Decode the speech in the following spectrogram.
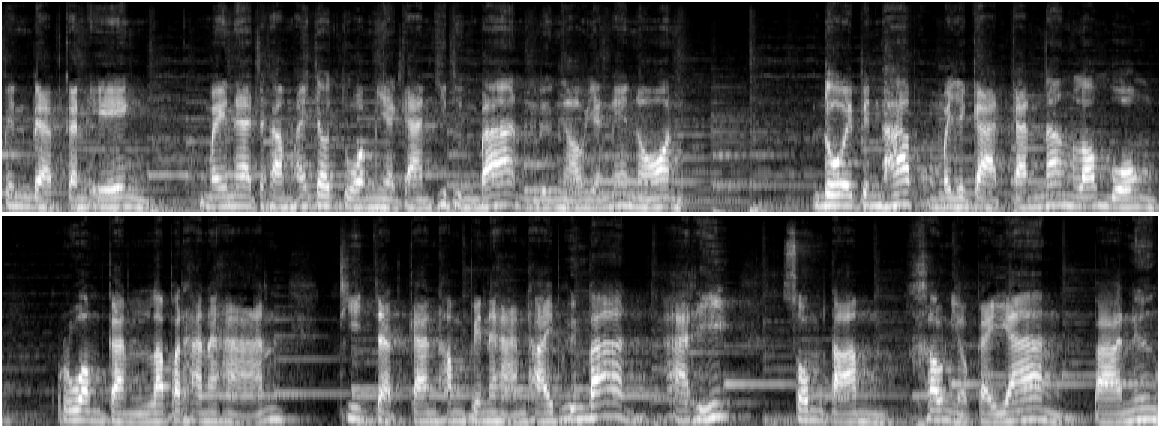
เป็นแบบกันเอง ไม่น่าจะทำให้เจ้าตัวมีอาการคิดถึงบ้านหรือเหงาอย่างแน่นอน โดยเป็นภาพของบรรยากาศการนั่งล้อมวง ร่วมกันรับประทานอาหาร ที่จัดการทำเป็นอาหารไทยพื้นบ้าน อาทิ ส้มตำข้าวเหนียวไก่ย่างปลานึ่ง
